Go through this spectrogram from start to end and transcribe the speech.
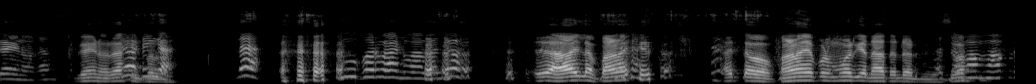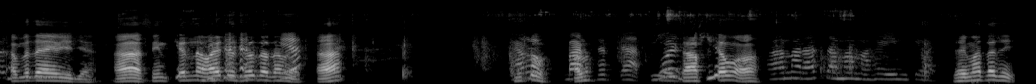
ગયણો રાખી. ગયણો ભરવા. લે તું ભરવાનું આમાં જો. એ હા આજ તો ભાણાએ પણ ના દીધો. આ બધા આવી ગયા. હા સિંધ કેરના વાઈટ જ જોતા તમે? હા? જય માતાજી?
